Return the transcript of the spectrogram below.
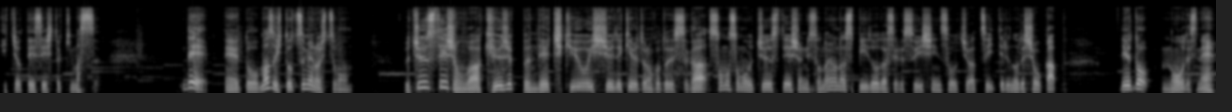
一応訂正しておきます。で、えっ、ー、と、まず一つ目の質問。宇宙ステーションは90分で地球を一周できるとのことですが、そもそも宇宙ステーションにそのようなスピードを出せる推進装置はついてるのでしょうか？で言うと、ノーですね。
